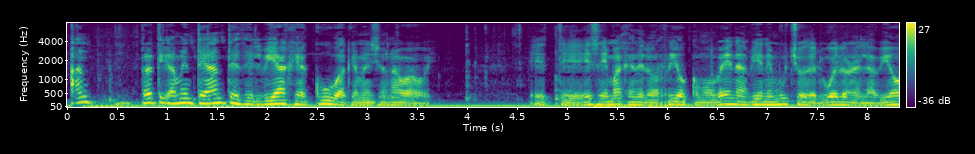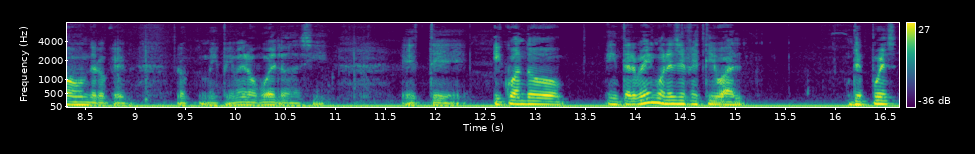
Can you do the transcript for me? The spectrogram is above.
an, prácticamente antes del viaje a Cuba que mencionaba hoy. Este, esa imagen de los ríos como venas viene mucho del vuelo en el avión, de lo que mis primeros vuelos así. Este, y cuando intervengo en ese festival, después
